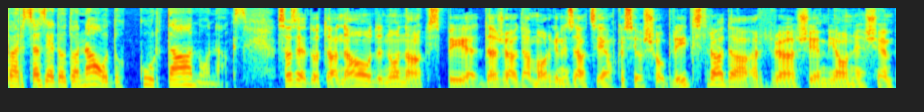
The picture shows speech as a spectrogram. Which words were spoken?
Par saziedoto naudu, kur tā nonāks? Saziedotā nauda nonāks pie dažādām organizācijām, kas jau šobrīd strādā ar šiem jauniešiem.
